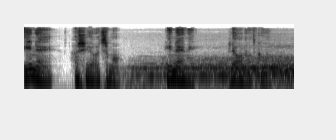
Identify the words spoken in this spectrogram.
הנה השיר עצמו. הנני, ליאונרד כהן.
